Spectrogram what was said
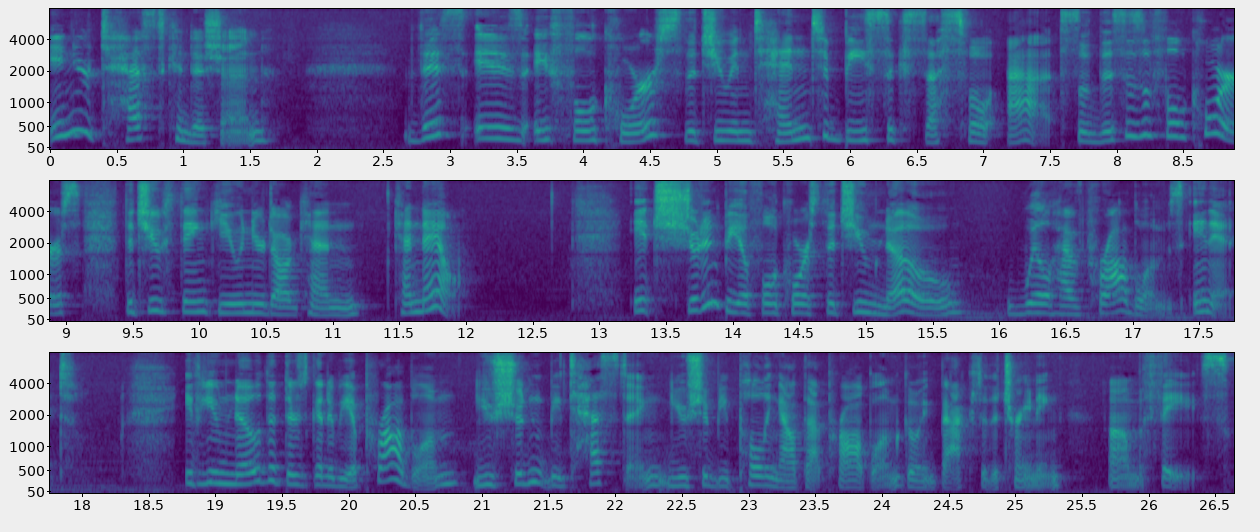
In your test condition, this is a full course that you intend to be successful at. So this is a full course that you think you and your dog can can nail. It shouldn't be a full course that you know will have problems in it. If you know that there's going to be a problem, you shouldn't be testing. You should be pulling out that problem, going back to the training um, phase.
